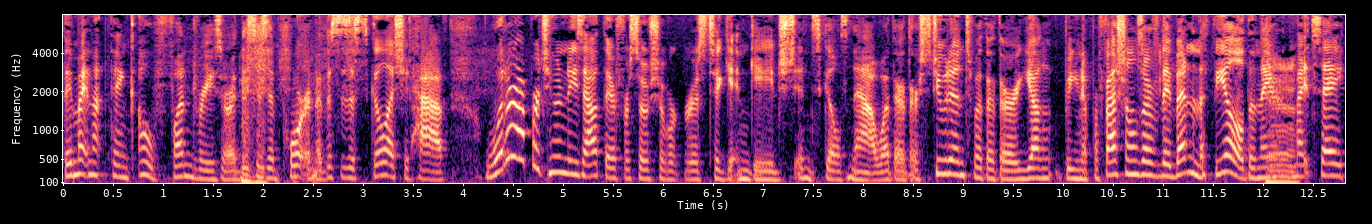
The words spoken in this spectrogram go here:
they might not think, "Oh, fundraiser, this Mm-hmm. is important, or this is a skill I should have." What are opportunities out there for social workers to get engaged in skills now? Whether they're students, whether they're young, you know, professionals, or if they've been in the field and they Yeah. might say,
